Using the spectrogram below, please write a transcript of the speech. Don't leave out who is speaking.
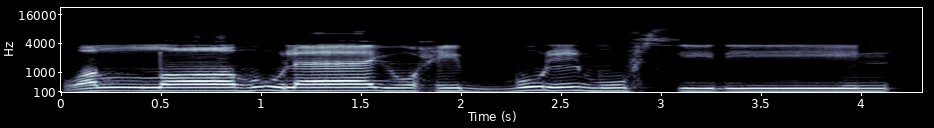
Speaker 1: وَاللَّهُ لَا يُحِبُّ الْمُفْسِدِينَ.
